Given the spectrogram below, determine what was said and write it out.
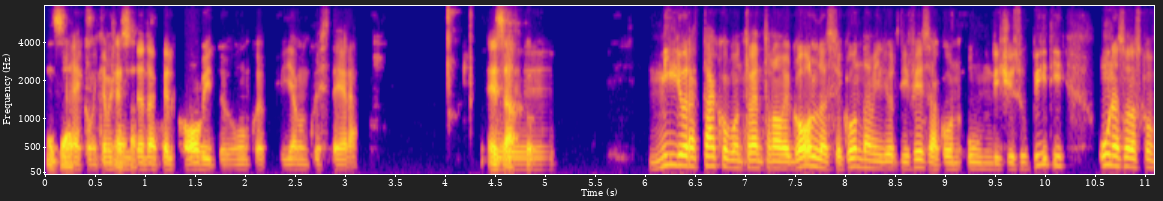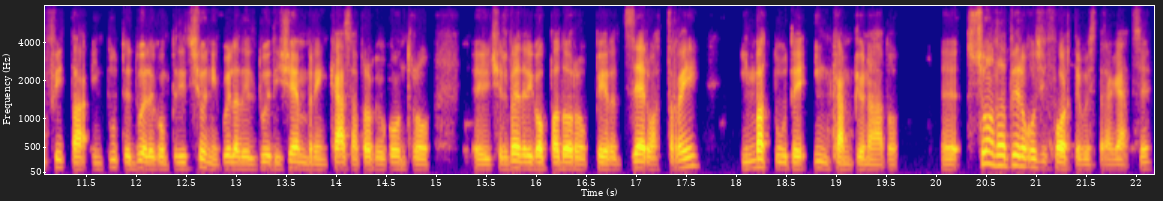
esatto, ecco, mettiamoci esatto. anche il Covid, comunque viviamo in quest'era. Esatto. Eh, miglior attacco con 39 gol, seconda miglior difesa con 11 subiti, una sola sconfitta in tutte e due le competizioni, quella del 2 dicembre in casa proprio contro eh, il Cerveteri Coppa d'Oro per 0 a 3, imbattute in campionato. Eh, sono davvero così forti queste ragazze?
